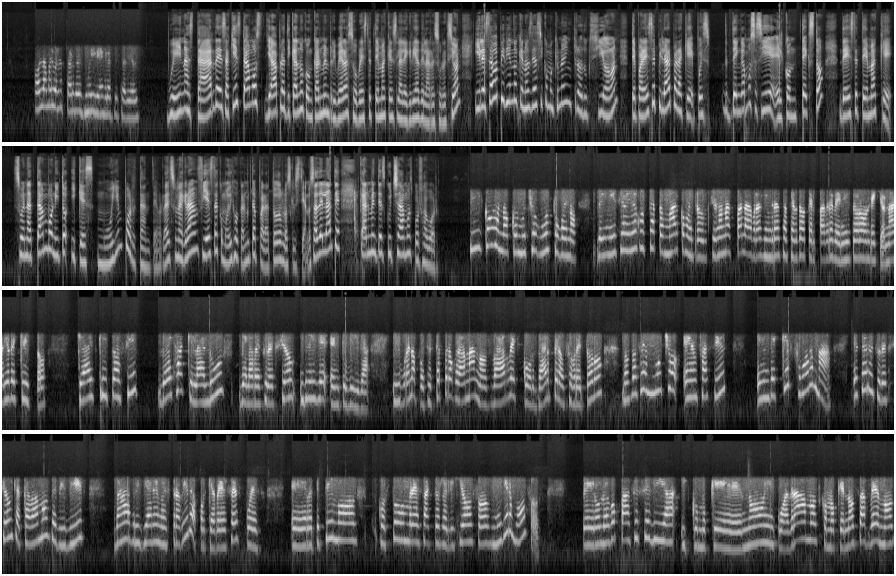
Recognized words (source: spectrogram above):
Hola, muy buenas tardes, muy bien, gracias a Dios. Buenas tardes, aquí estamos ya platicando con Carmen Rivera sobre este tema que es la alegría de la resurrección y le estaba pidiendo que nos dé así como que una introducción, ¿te parece Pilar? Para que pues tengamos así el contexto de este tema que suena tan bonito y que es muy importante, ¿verdad? Es una gran fiesta, como dijo Carmita, para todos los cristianos. Adelante, Carmen, te escuchamos, por favor. Sí, cómo no, con mucho gusto. Bueno, de inicio a mí me gusta tomar como introducción unas palabras de un gran sacerdote, el padre Denis Dorón, legionario de Cristo, que ha escrito así, deja que la luz de la resurrección brille en tu vida. Y bueno, pues este programa nos va a recordar, pero sobre todo nos va a hacer mucho énfasis en de qué forma esta resurrección que acabamos de vivir va a brillar en nuestra vida, porque a veces pues eh, repetimos costumbres, actos religiosos muy hermosos, pero luego pasa ese día y como que no encuadramos, como que no sabemos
